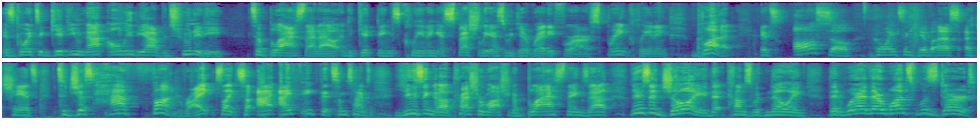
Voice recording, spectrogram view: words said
is going to give you not only the opportunity to blast that out and to get things cleaning especially as we get ready for our spring cleaning. But it's also going to give us a chance to just have fun right? It's like so i, I think that sometimes using a pressure washer to blast things out there's a joy that comes with knowing that where there once was dirt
